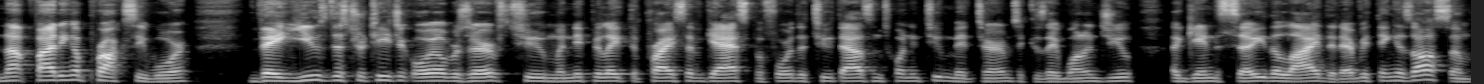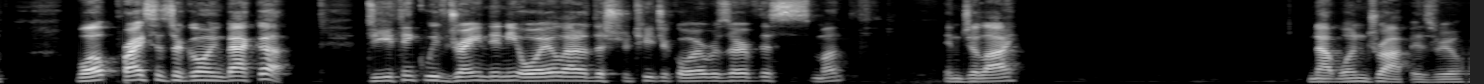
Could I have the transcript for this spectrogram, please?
not fighting a proxy war. They use the strategic oil reserves to manipulate the price of gas before the 2022 midterms because they wanted you again to sell you the lie that everything is awesome. Well, prices are going back up. Do you think we've drained any oil out of the strategic oil reserve this month in July? Not one drop, Israel.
